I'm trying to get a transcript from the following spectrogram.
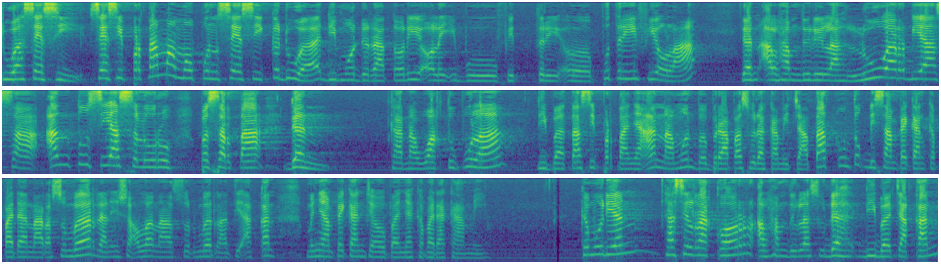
dua sesi. Sesi pertama maupun sesi kedua dimoderatori oleh Ibu Fitri, uh, Putri Viola dan alhamdulillah luar biasa antusias seluruh peserta dan karena waktu pula dibatasi pertanyaan namun beberapa sudah kami catat untuk disampaikan kepada narasumber dan insya Allah narasumber nanti akan menyampaikan jawabannya kepada kami. Kemudian hasil rakor Alhamdulillah sudah dibacakan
